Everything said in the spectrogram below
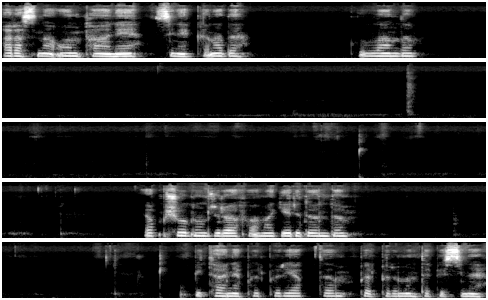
Arasına 10 tane sinek kanadı kullandım. Yapmış olduğum zürafama geri döndüm. Bir tane pırpır yaptım. Pırpırımın tepesine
